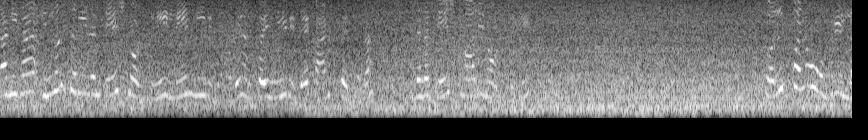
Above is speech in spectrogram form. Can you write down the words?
ನಾನೀಗ ಇನ್ನೊಂದು ಸರಿ ಇದನ್ನು ಟೇಸ್ಟ್ ನೋಡ್ತೀನಿ. ಇಲ್ಲೇನು ನೀರಿದೆ ನೋಡಿ ನನ್ನ ಕೈ ನೀರಿದೆ, ಕಾಣಿಸ್ತಾ ಇದೆಯಲ್ಲ? ಇದನ್ನು ಟೇಸ್ಟ್ ಮಾಡಿ ನೋಡ್ತೀನಿ. ಸ್ವಲ್ಪನೂ ಒಗ್ರಿಲ್ಲ.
